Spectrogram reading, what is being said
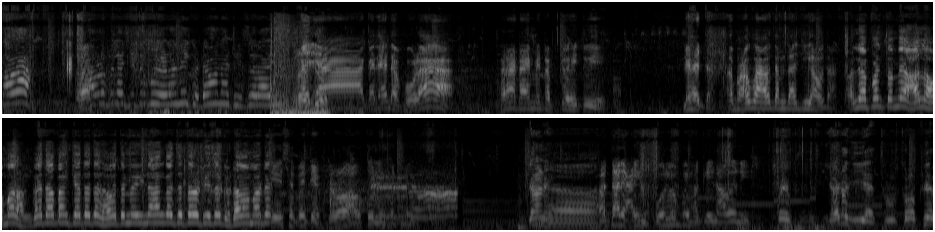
કાકા હા? આપણે પેલા ખેતરમાં એડા નહીં કઢાવવાના ઠેસર આવી. અલ્યા, કર્યા ડફોળા ખરા ટાઈમે ટપક્યો હે તું એ. લે હેઠા આ ભાવ ભાવ તમ તાજી આવતા. અલ્યા પણ તમે હાલ અમારા હંગાત આબાન કહેતા હતા હવે તમે એના હંગાત જતા રહો ટેસર ઘટાડવા માટે. તે સભે ટ્રેક્ટર વાળો આવતો નહીં એટલે જાણે. અત્યારે આવીને ફોર્યો પછી હટ લઈને આવે નહીં. હેડો યાર થોડું થોડો ફેર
